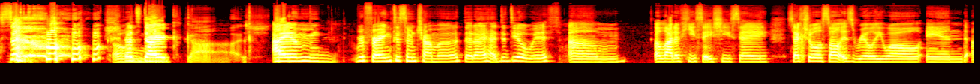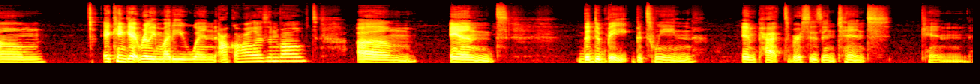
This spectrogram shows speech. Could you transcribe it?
So oh that's dark. Gosh. I am referring to some trauma that I had to deal with. Um a lot of he say she say sexual assault is real you all and um it can get really muddy when alcohol is involved um and the debate between impact versus intent can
